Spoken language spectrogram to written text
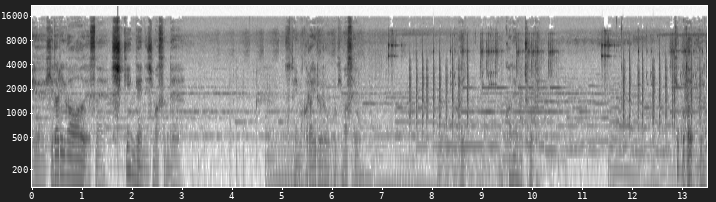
えー、左側はですね資金源にしますんでちょっと今からいろいろ動きますよ。はい。お金をちょうだい。結構だいぶいるな。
